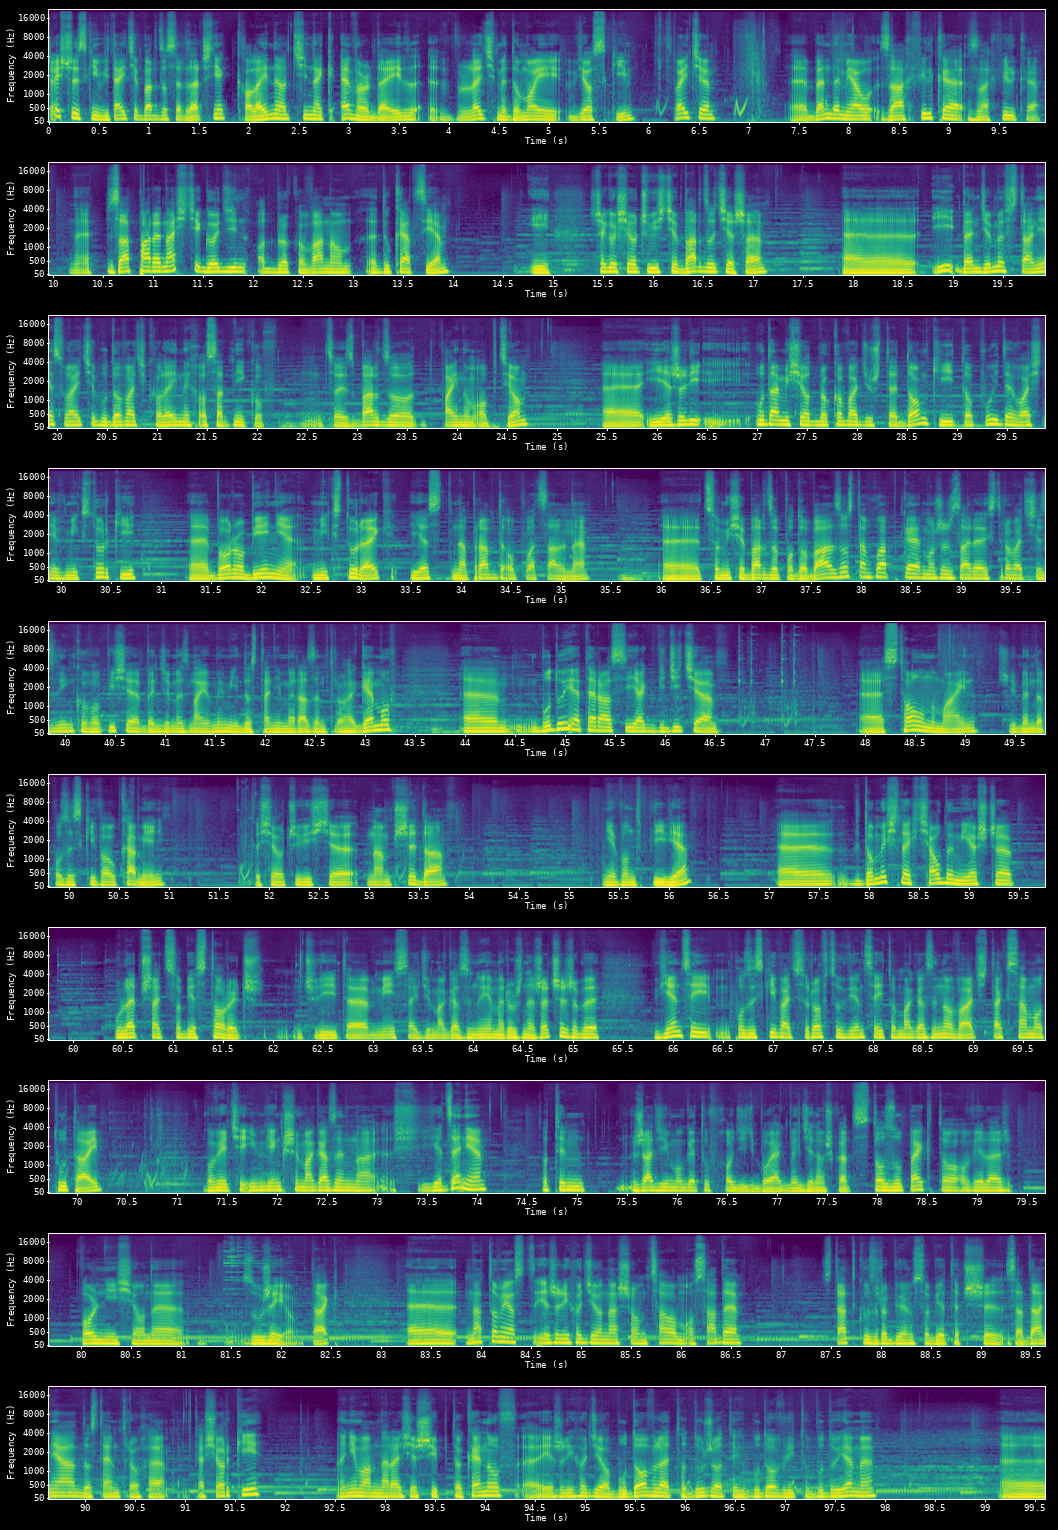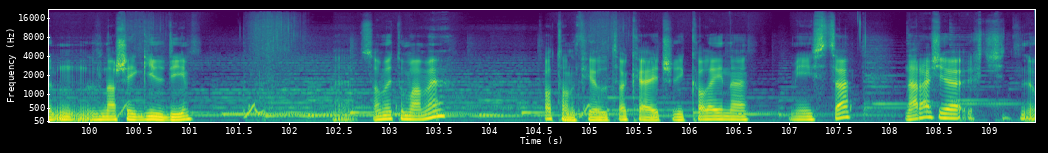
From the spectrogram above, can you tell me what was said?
Cześć wszystkim, witajcie bardzo serdecznie. Kolejny odcinek Everdale. Wlećmy do mojej wioski. Słuchajcie, e, będę miał za chwilkę, za chwilkę, e, za paręnaście godzin odblokowaną edukację i z czego się oczywiście bardzo cieszę. E, I będziemy w stanie, słuchajcie, budować kolejnych osadników, co jest bardzo fajną opcją. E, jeżeli uda mi się odblokować już te domki, to pójdę właśnie w miksturki, e, bo robienie miksturek jest naprawdę opłacalne, e, co mi się bardzo podoba. Zostaw łapkę, możesz zarejestrować się z linku w opisie, będziemy znajomymi, dostaniemy razem trochę gemów. Buduję teraz, jak widzicie, Stone Mine, czyli będę pozyskiwał kamień. To się oczywiście nam przyda niewątpliwie. E, w domyśle chciałbym jeszcze ulepszać sobie storage, czyli te miejsca, gdzie magazynujemy różne rzeczy, żeby więcej pozyskiwać surowców, więcej to magazynować. Tak samo tutaj, bo wiecie, im większy magazyn na jedzenie, to tym rzadziej mogę tu wchodzić, bo jak będzie na przykład 100 zupek, to o wiele wolniej się one zużyją, tak? E, natomiast jeżeli chodzi o naszą całą osadę, w statku zrobiłem sobie te trzy zadania, dostałem trochę kasiorki. No nie mam na razie ship tokenów. E, jeżeli chodzi o budowlę, to dużo tych budowli tu budujemy e, w naszej gildii. Co my tu mamy? Cotton Field, ok, czyli kolejne miejsce. Na razie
